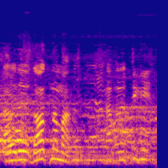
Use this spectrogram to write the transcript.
তারপরে যে তারপরে নামা তারপরে টিকিট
